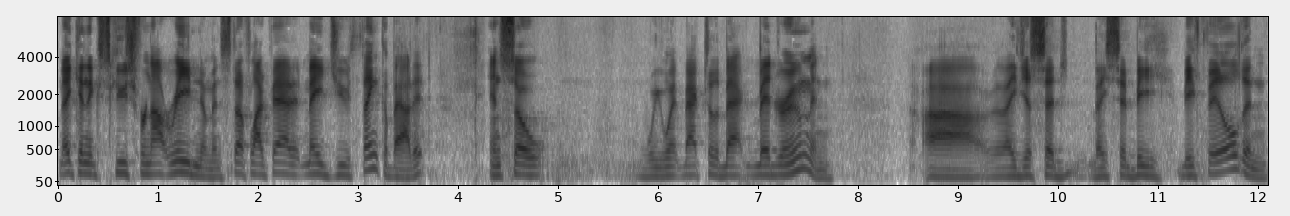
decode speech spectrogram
making an excuse for not reading them and stuff like that, it made you think about it. And so we went back to the back bedroom and uh, they just said, they said, be, be filled. And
